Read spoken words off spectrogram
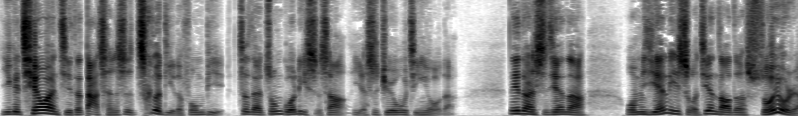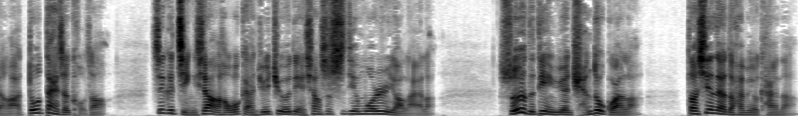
一个千万级的大城市彻底的封闭，这在中国历史上也是绝无仅有的。那段时间呢，我们眼里所见到的所有人啊，都戴着口罩，这个景象啊，我感觉就有点像是世界末日要来了。所有的电影院全都关了，到现在都还没有开呢。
